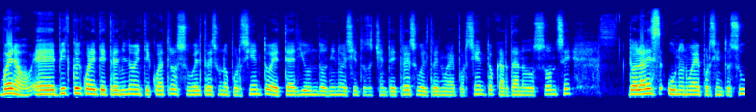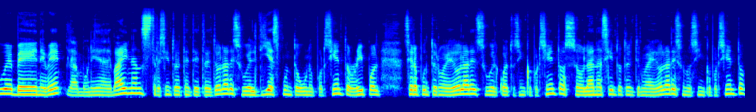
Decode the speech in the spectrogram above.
Bueno, eh, Bitcoin 43.094 sube el 3.1%, Ethereum 2.983 sube el 3.9%, Cardano 2.11 Dólares 1,9% sube. BNB, la moneda de Binance, 373 dólares, sube el 10.1%. Ripple 0.9 dólares, sube el 4.5%. Solana 139 dólares, 1.5%.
